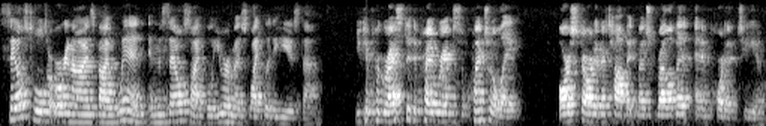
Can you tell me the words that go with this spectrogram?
Sales tools are organized by when in the sales cycle you are most likely to use them. You can progress through the program sequentially or start at a topic most relevant and important to you.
